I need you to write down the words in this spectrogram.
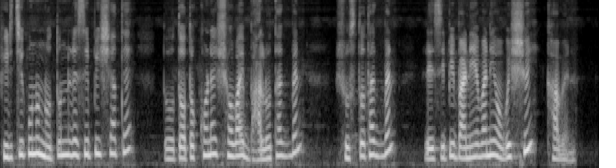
ফিরছি কোনো নতুন রেসিপির সাথে। তো ততক্ষণে সবাই ভালো থাকবেন, সুস্থ থাকবেন রেসিপি বানিয়ে বানিয়ে অবশ্যই খাবেন।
